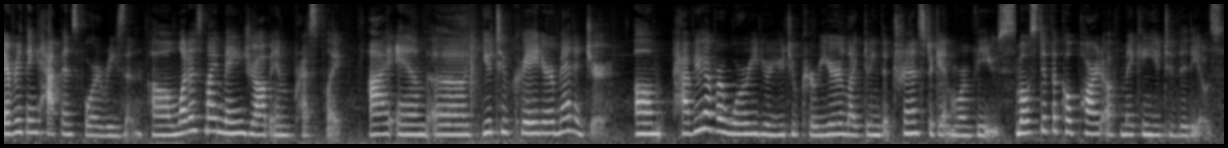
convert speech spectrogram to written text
Everything happens for a reason. Um, what is my main job in Pressplay? I am a YouTube creator manager. Um, have you ever worried your YouTube career like doing the trends to get more views? Most difficult part of making YouTube videos.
